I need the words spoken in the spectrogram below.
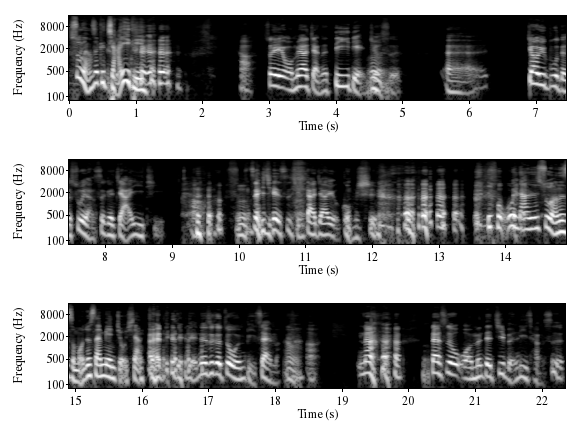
素养是个假议题。好，所以我们要讲的第一点就是，嗯、呃，教育部的素养是个假议题。这件事情大家有共识。问大家是素养是什么？就三面九项。哎，对对对，那是个作文比赛嘛。嗯啊，那但是我们的基本立场是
